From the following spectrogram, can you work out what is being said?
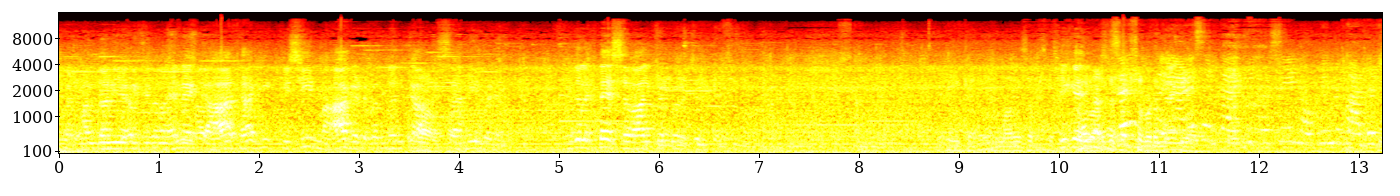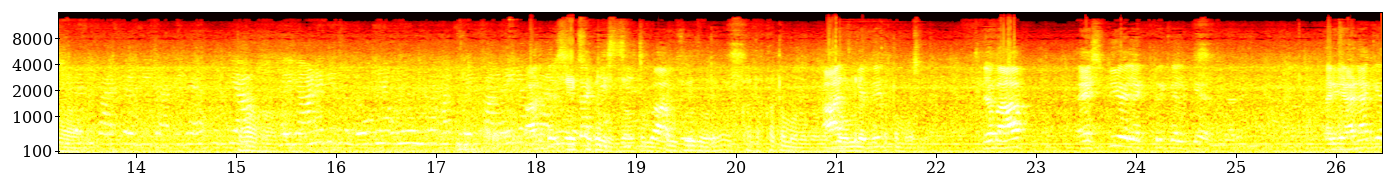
गठबंधन या किसी तरह मैंने कहा था कि किसी महागठबंधन का हिस्सा नहीं बने। मुझे लगता है इस सवाल के ऊपर चलते हैं हमारे सबसे ठीक है। हमारे सबसे बड़े नौकरी में पारदर्शिता की बात कर दी जाती है। तो क्या हाँ, हाँ। हरियाणा के जो लोग हैं उन्हें उनका हक मिल पा रहा है या एक सेकंड हो हो। खत्म होने दो आज दो के मिनट दिन- खत्म हो गया जब आप एस इलेक्ट्रिकल के अंदर हरियाणा के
